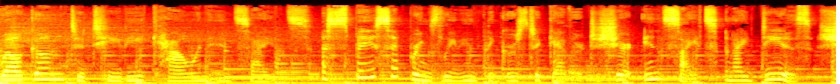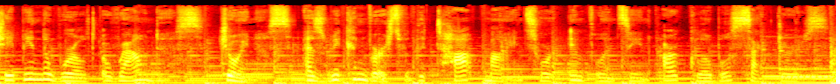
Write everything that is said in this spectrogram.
Welcome to TD Cowen Insights, a space that brings leading thinkers together to share insights and ideas shaping the world around us. Join us as we converse with the top minds who are influencing our global sectors.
